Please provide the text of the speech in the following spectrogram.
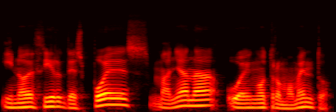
y no decir después, mañana o en otro momento.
